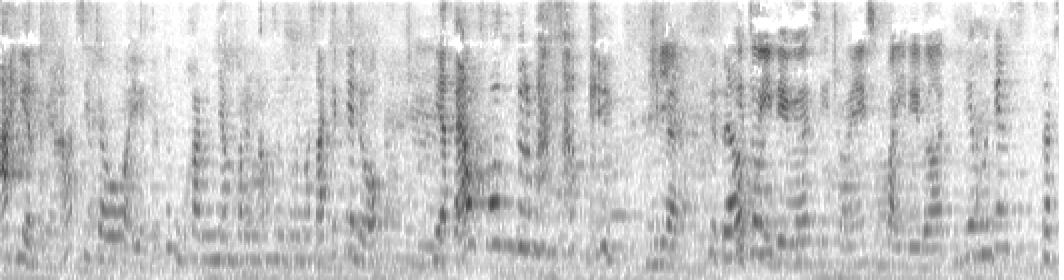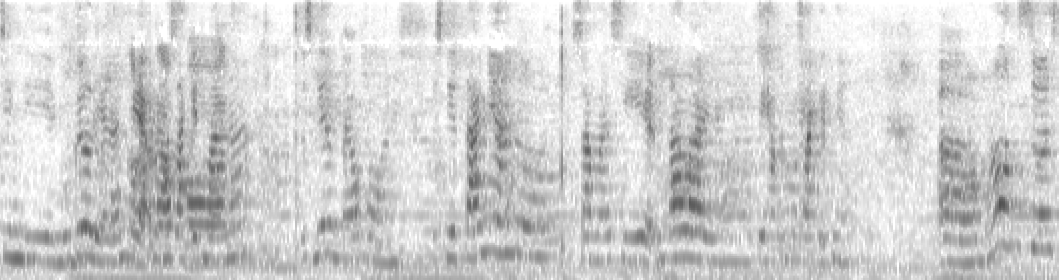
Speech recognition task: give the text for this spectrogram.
Akhirnya si cowok itu tuh bukan nyamperin langsung ke rumah sakitnya dong. Hmm. dia telepon ke rumah sakit. Gila. Itu ide banget sih cowoknya sumpah ide banget. Dia mungkin searching di Google ya kan kayak rumah sakit mana. Mm-mm. terus dia telepon. Terus dia tanya tuh sama si entahlah yang pihak rumah sakitnya "Eh, malam sus.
